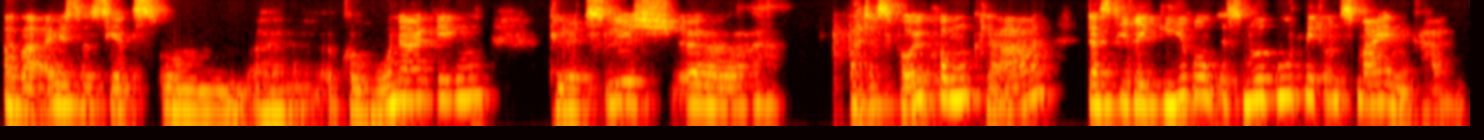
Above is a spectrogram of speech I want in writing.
Aber als es jetzt um äh, Corona ging, plötzlich äh, war das vollkommen klar, dass die Regierung es nur gut mit uns meinen kann.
